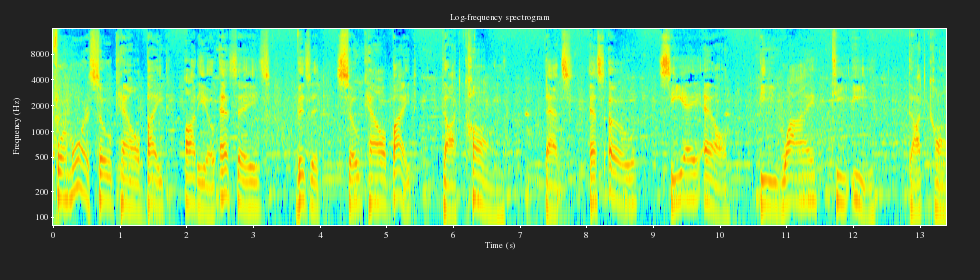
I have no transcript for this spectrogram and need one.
For more SoCal Byte audio essays, visit socalbyte.com. That's S O C A L B Y T E dot com.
